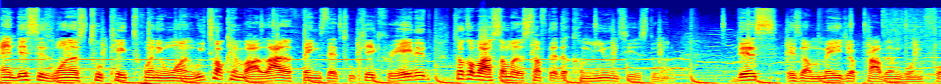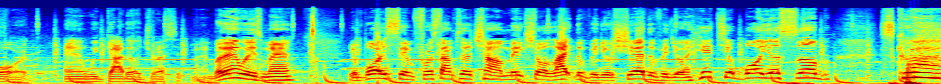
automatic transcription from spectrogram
And this is one of 2K21. We talking about a lot of things that 2K created. Talk about some of the stuff that the community is doing. This is a major problem going forward, and we gotta address it, man. But anyways, man, your boy Sim. First time to the channel, make sure like the video, share the video, and hit your boy your sub subscribe.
